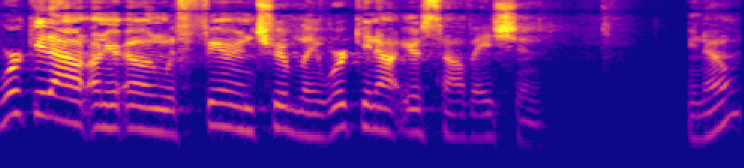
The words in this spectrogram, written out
Work it out on your own with fear and trembling, working out your salvation. You know?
